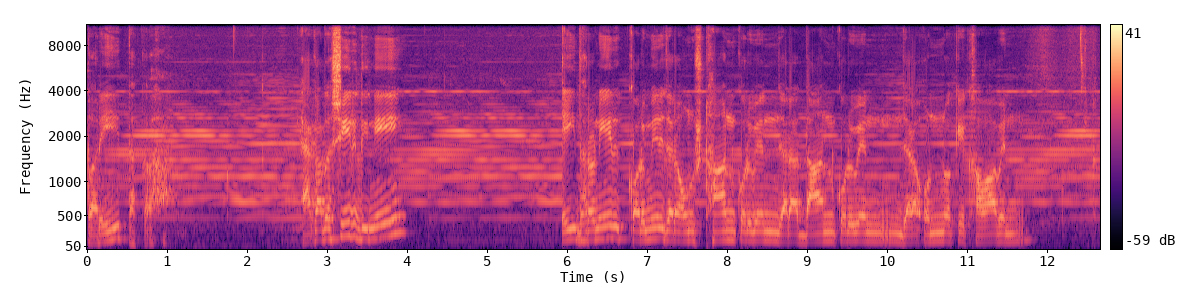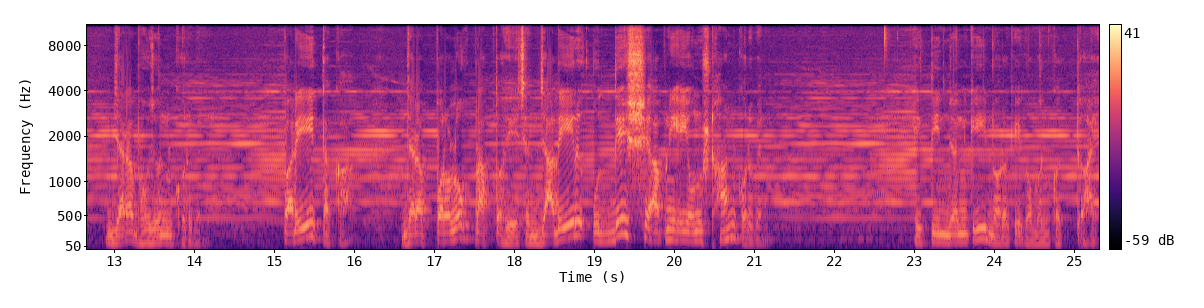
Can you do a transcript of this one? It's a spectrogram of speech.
পরে একাদশীর দিনে এই ধরনের কর্মের যারা অনুষ্ঠান করবেন, যারা দান করবেন, যারা অন্যকে খাওয়াবেন যারা ভোজন করবেন পরে তাকা যারা পরলোক প্রাপ্ত হয়েছেন, যাদের উদ্দেশ্যে আপনি এই অনুষ্ঠান করবেন। এই তিনজনকেই নরকে গমন করতে হয়।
